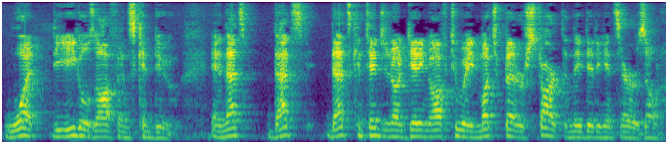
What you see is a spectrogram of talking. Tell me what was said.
what the Eagles offense can do. And that's that's that's contingent on getting off to a much better start than they did against Arizona.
